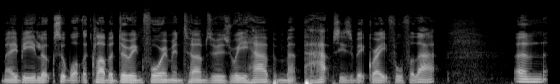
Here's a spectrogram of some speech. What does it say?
maybe he looks at what the club are doing for him in terms of his rehab, and perhaps he's a bit grateful for that. And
